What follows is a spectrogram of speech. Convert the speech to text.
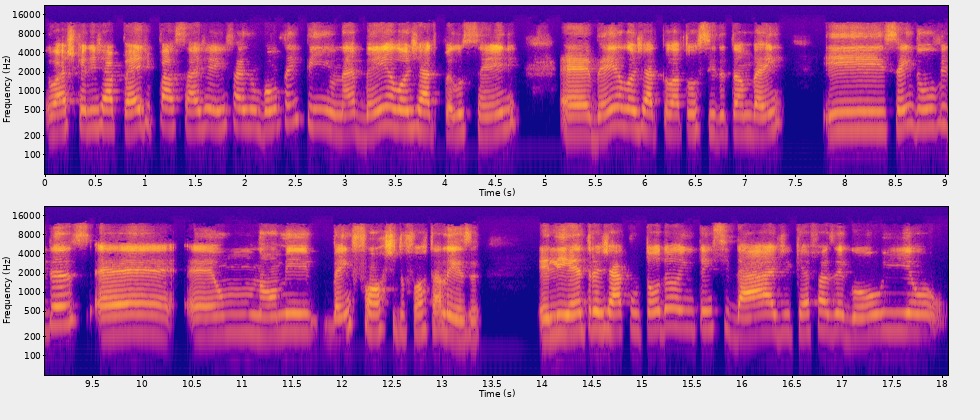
eu acho que ele já pede passagem aí faz um bom tempinho, né? Bem elogiado pelo Ceni, é, bem elogiado pela torcida também. E, sem dúvidas, é, é um nome bem forte do Fortaleza. Ele entra já com toda a intensidade, quer fazer gol e eu,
